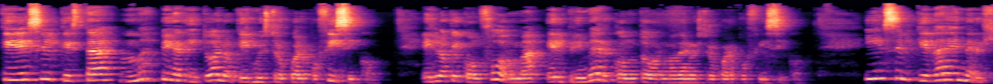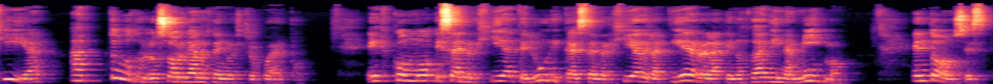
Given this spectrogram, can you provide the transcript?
que es el que está más pegadito a lo que es nuestro cuerpo físico. Es lo que conforma el primer contorno de nuestro cuerpo físico. Y es el que da energía a todos los órganos de nuestro cuerpo. Es como esa energía telúrica, esa energía de la tierra, la que nos da dinamismo. Entonces,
